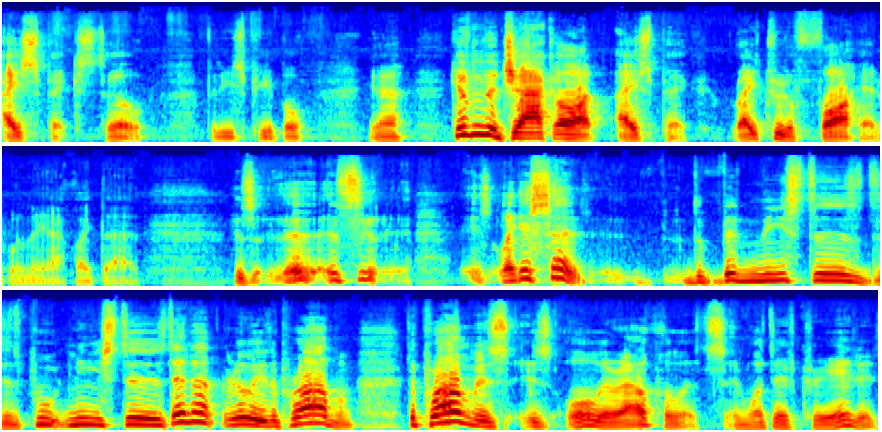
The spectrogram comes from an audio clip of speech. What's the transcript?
ice picks too for these people. Yeah, give them the Jack Heart ice pick right through the forehead when they act like that. Because it's, it's like I said, the Bidenistas, the Putinistas, they're not really the problem. The problem is, is all their alkaloids and what they've created.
